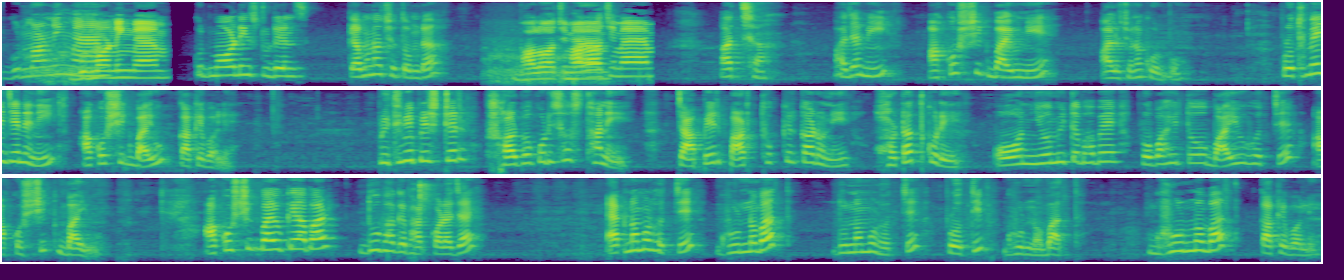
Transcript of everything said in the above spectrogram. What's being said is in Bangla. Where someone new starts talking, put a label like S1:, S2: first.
S1: Good morning ma'am good
S2: morning ma'am
S1: good morning students কেমন আছো তোমরা?
S2: ভালো আছি ভালো আছি ম্যাম
S1: আচ্ছা আজ আমি আকস্মিক বায়ু নিয়ে আলোচনা করব। প্রথমেই জেনে নিই আকস্মিক বায়ু কাকে বলে। পৃথিবী পৃষ্ঠের সর্বপরিসর স্থানে চাপের পার্থক্যের কারণে হঠাৎ করে অনিয়মিতভাবে প্রবাহিত বায়ু হচ্ছে আকস্মিক বায়ু। আকস্মিক বায়ুকে আবার দুভাগে ভাগ করা যায়। এক নম্বর হচ্ছে ঘূর্ণবাত, দু নম্বর হচ্ছে প্রতীপ ঘূর্ণবাত। ঘূর্ণবাত কাকে বলে?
